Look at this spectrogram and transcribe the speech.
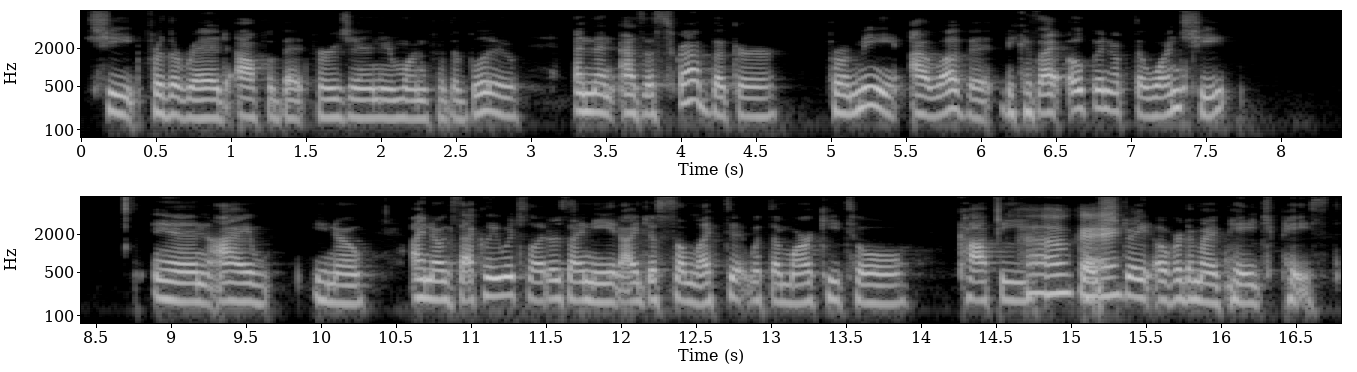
sheet for the red alphabet version and one for the blue. And then as a scrapbooker, for me, I love it because I open up the one sheet and I, you know, I know exactly which letters I need. I just select it with the marquee tool, copy, oh, okay. go straight over to my page, paste.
